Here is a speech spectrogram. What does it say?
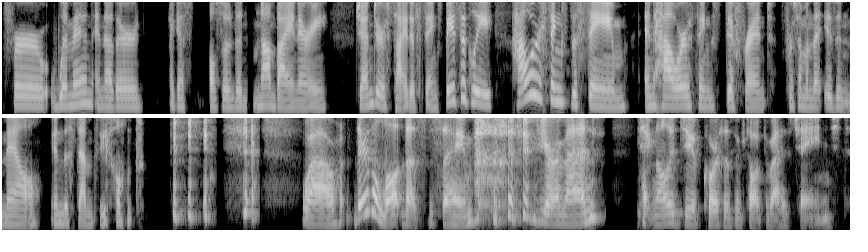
for women and other, I guess, also the non binary gender side of things. Basically, how are things the same and how are things different for someone that isn't male in the STEM field? wow. There's a lot that's the same if you're a man. Technology, of course, as we've talked about, has changed.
